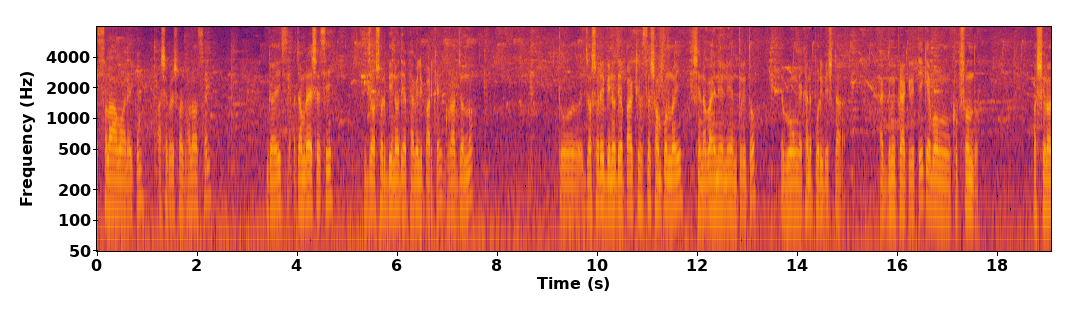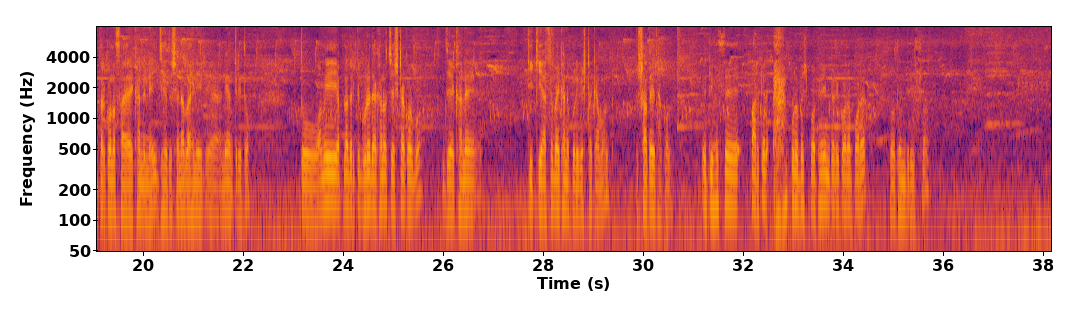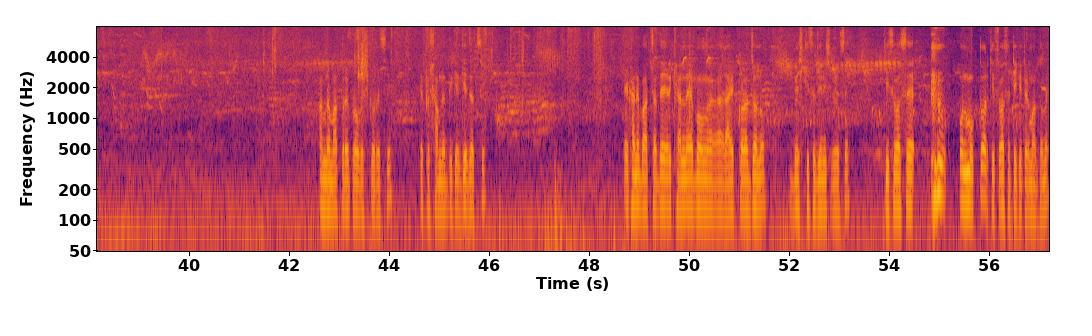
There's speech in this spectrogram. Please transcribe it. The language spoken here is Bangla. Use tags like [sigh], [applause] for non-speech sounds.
আসসালামু আলাইকুম। আশা করি সবাই ভালো আছেন। গাইজ আজ আমরা এসেছি যশোর বিনোদিয়া ফ্যামিলি পার্কে ঘোরার জন্য। তো যশোরের বিনোদিয়া পার্কটি হচ্ছে সম্পূর্ণই সেনাবাহিনী নিয়ন্ত্রিত এবং এখানে পরিবেশটা একদমই প্রাকৃতিক এবং খুব সুন্দর। অশ্লীলতার কোনো ছায়া এখানে নেই, যেহেতু সেনাবাহিনীর নিয়ন্ত্রিত। তো আমি আপনাদেরকে ঘুরে দেখানোর চেষ্টা করব যে এখানে কি কি আছে বা এখানে পরিবেশটা কেমন। তো সাথেই থাকুন। এটি হচ্ছে পার্কের [laughs] প্রবেশ পথে এন্ট্রি করার পরে প্রথম দৃশ্য। আমরা মাত্রই প্রবেশ করেছি। একটু সামনের দিকে এগিয়ে যাচ্ছি। এখানে বাচ্চাদের খেলনা এবং রাইড করার জন্য বেশ কিছু জিনিস রয়েছে। কিছু আছে [clears throat] উন্মুক্ত আর কিছু আছে টিকিটের মাধ্যমে।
